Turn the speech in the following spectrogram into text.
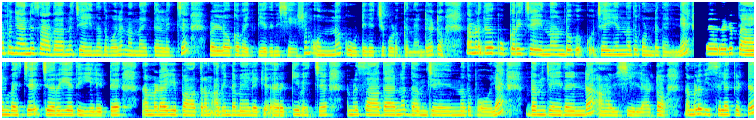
അപ്പോൾ ഞാൻ സാധാരണ ചെയ്യുന്നത് പോലെ നന്നായി തിളച്ച് വെള്ളമൊക്കെ വറ്റിയതിന് ശേഷം ഒന്ന് കൂട്ടി വെച്ച് കൊടുക്കുന്നുണ്ട് കേട്ടോ. നമ്മളിത് കുക്കറി ചെയ്യുന്നുണ്ട് ചെയ്യുന്നത് കൊണ്ട് തന്നെ വേറൊരു പാൻ വെച്ച് ചെറിയ തീയിലിട്ട് നമ്മുടെ ഈ പാത്രം അതിന്റെ മേലേക്ക് ഇറക്കി വെച്ച് നമ്മൾ സാധാരണ ദം ചെയ്യുന്നത് പോലെ ദം ചെയ്തേണ്ട ആവശ്യമില്ല കേട്ടോ. നമ്മൾ വിസിലൊക്കെ ഇട്ട്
